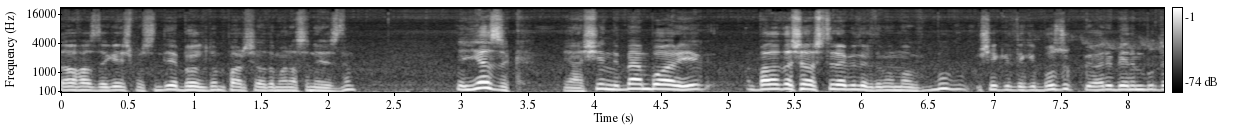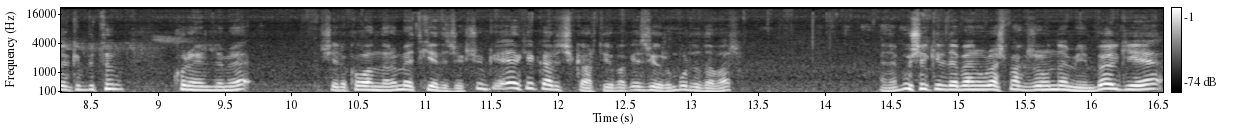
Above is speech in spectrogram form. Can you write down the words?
Daha fazla gelişmesin diye böldüm, parçaladım, anasını ezdim. E, yazık. Yani şimdi ben bu arıyı balada çalıştırabilirdim ama bu şekildeki bozuk bir arı benim buradaki bütün kolonilerime, şeyle kovanlarımı etki edecek. Çünkü erkek arı çıkartıyor. Bak eziyorum. Burada da var. Yani bu şekilde ben uğraşmak zorunda mıyım? Bölgeye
